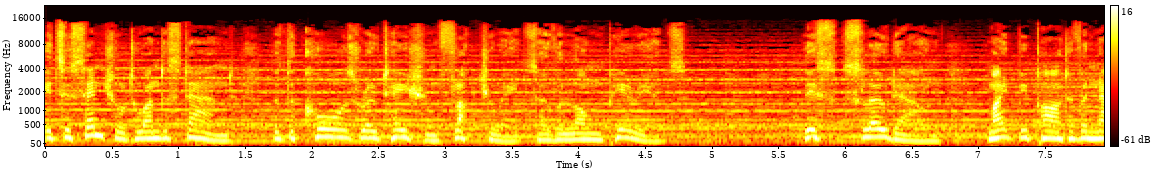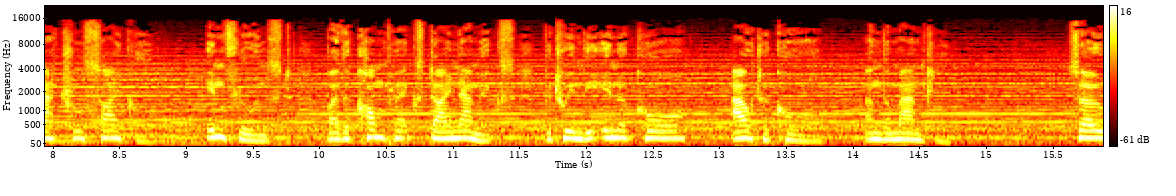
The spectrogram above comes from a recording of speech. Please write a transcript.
it's essential to understand that the core's rotation fluctuates over long periods. This slowdown might be part of a natural cycle, influenced by the complex dynamics between the inner core, outer core, and the mantle. So,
